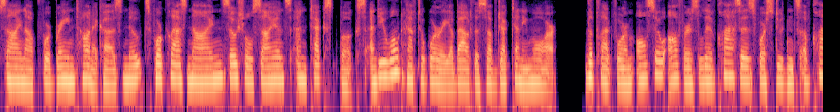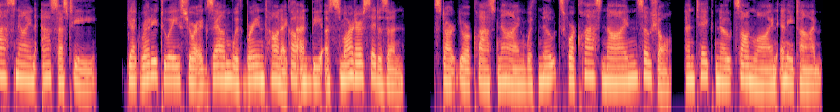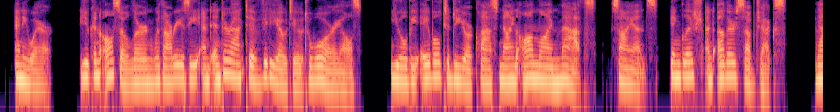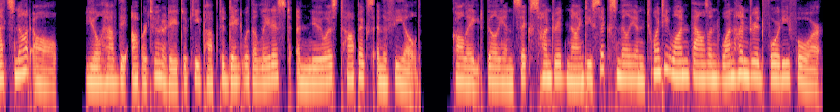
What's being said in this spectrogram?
Sign up for Braintonica's notes for Class 9 social science and textbooks and you won't have to worry about the subject anymore. The platform also offers live classes for students of Class 9 SST. Get ready to ace your exam with Braintonica and be a smarter citizen. Start your Class 9 with notes for Class 9 social, and take notes online anytime, anywhere. You can also learn with our easy and interactive video tutorials. You'll be able to do your Class 9 online maths, science, English, and other subjects. That's not all. You'll have the opportunity to keep up to date with the latest and newest topics in the field. Call 8,696,021,144.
